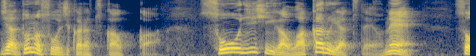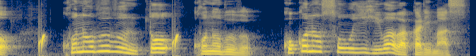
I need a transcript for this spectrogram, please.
じゃあどの相似から使おうか。相似比がわかるやつだよね。そう。この部分とこの部分。ここの相似比はわかります。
